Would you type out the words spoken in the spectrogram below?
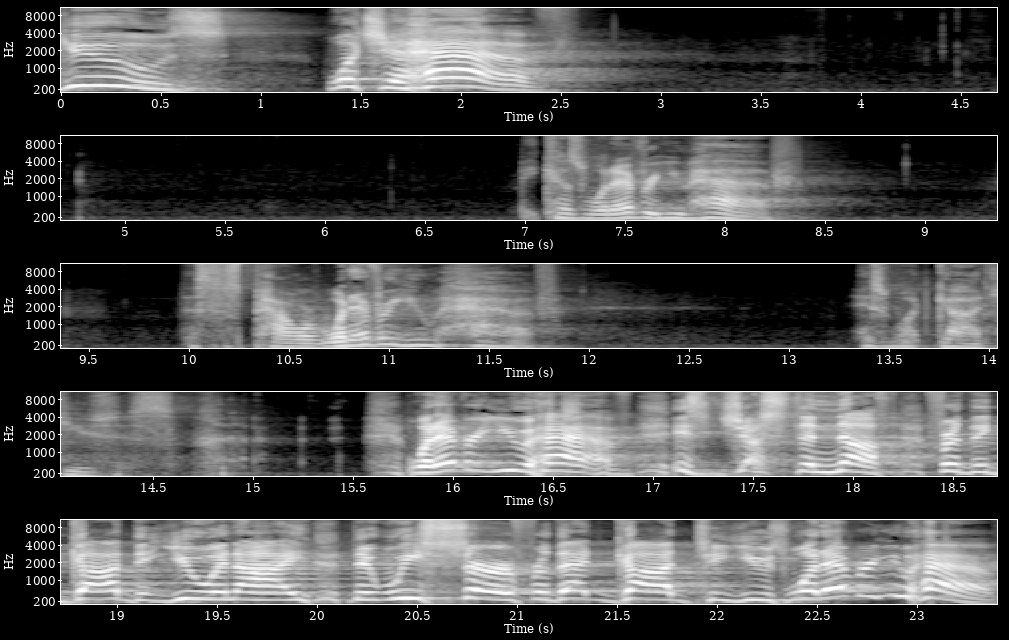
use what you have. Because whatever you have, this is power. Whatever you have is what God uses. Whatever you have is just enough for the God that you and I, that we serve, for that God to use. Whatever you have.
